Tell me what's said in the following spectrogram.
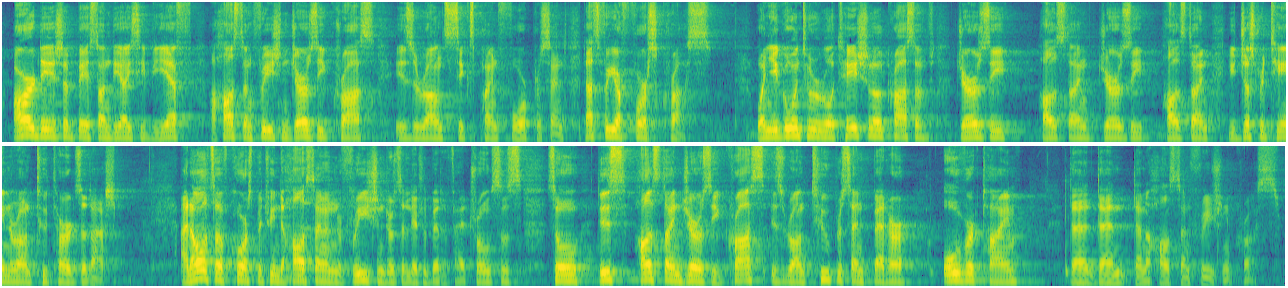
Our data based on the ICBF, a Holstein Friesian Jersey cross is around 6.4%. That's for your first cross. When you go into a rotational cross of Jersey, Holstein, Jersey, Holstein, you just retain around two thirds of that. And also, of course, between the Holstein and the Friesian, there's a little bit of heterosis. So this Holstein Jersey cross is around 2% better over time than, than, than a Holstein Friesian cross.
